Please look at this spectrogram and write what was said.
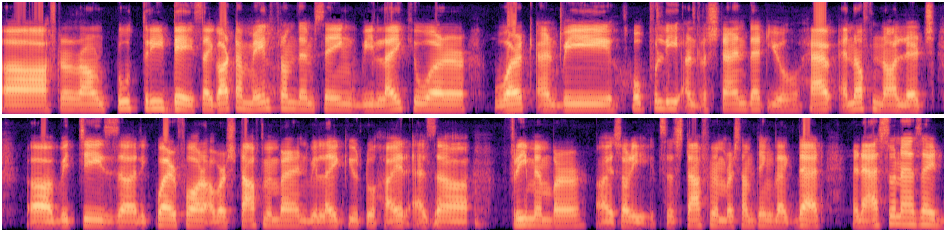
uh, after around two three days i got a mail from them saying we like your work and we hopefully understand that you have enough knowledge uh, which is uh, required for our staff member and we like you to hire as a free member uh, sorry it's a staff member something like that. And as soon as i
